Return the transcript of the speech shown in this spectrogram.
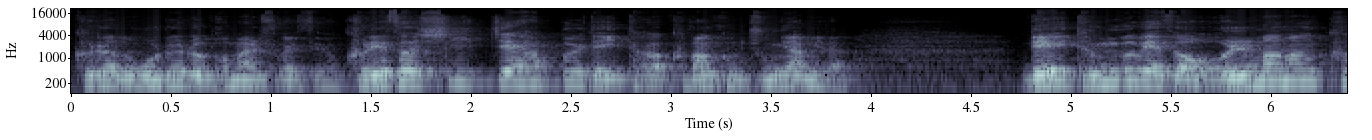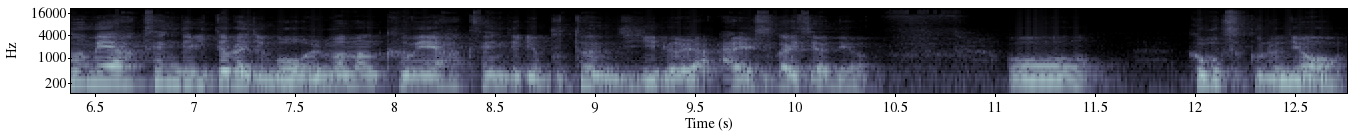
그런 오류를 범할 수가 있어요. 그래서 실제 합불 데이터가 그만큼 중요합니다. 내 등급에서 얼마만큼의 학생들이 떨어지고 얼마만큼의 학생들이 붙었는지를 알 수가 있어야 돼요. 어, 거북스쿨은요,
